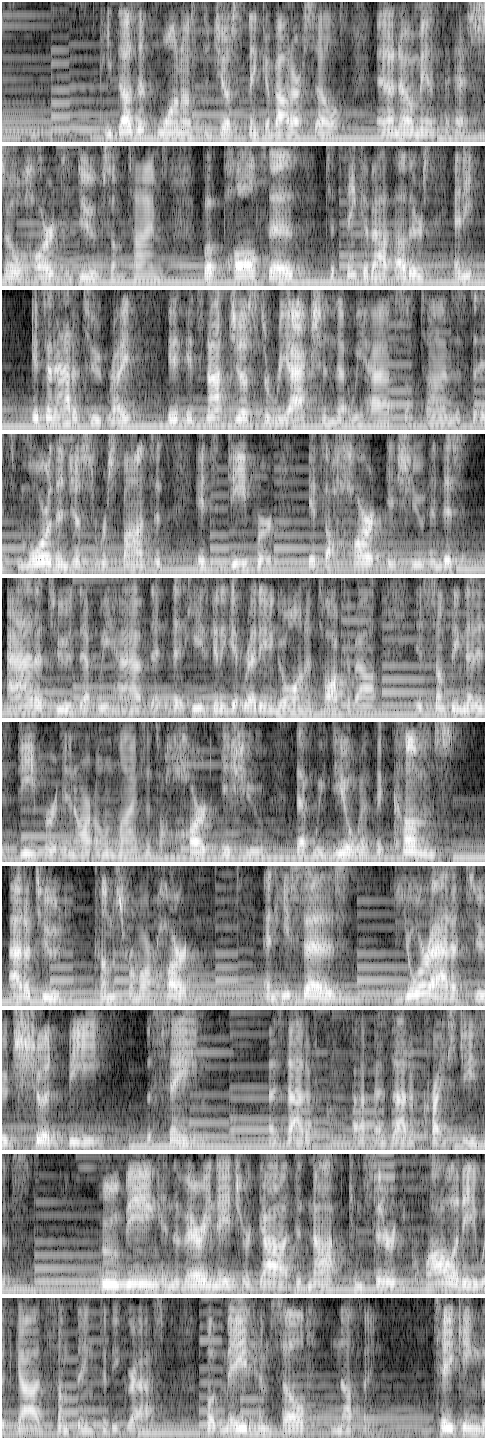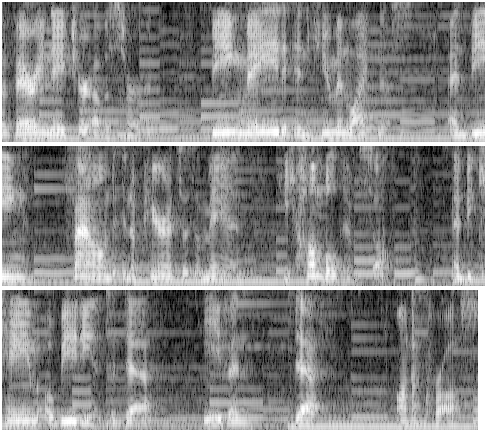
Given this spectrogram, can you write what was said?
He doesn't want us to just think about ourselves. And I know, man, that's so hard to do sometimes. But Paul says to think about others. And he, it's an attitude, right? It, it's not just a reaction that we have sometimes. It's, it's more than just a response. It's, it's deeper. It's a heart issue. And this attitude that we have that, that he's going to get ready and go on and talk about is something that is deeper in our own lives. It's a heart issue that we deal with. It comes, attitude comes from our heart. And he says, Your attitude should be the same as that of, uh, as that of Christ Jesus, who, being in the very nature God, did not consider equality with God something to be grasped, but made himself nothing, taking the very nature of a servant, being made in human likeness, and being found in appearance as a man, he humbled himself and became obedient to death even death on a cross.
